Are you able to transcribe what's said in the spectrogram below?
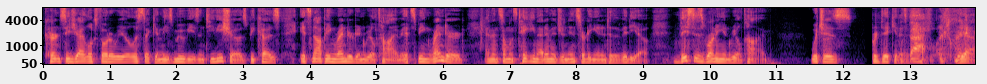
Current CGI looks photorealistic in these movies and TV shows because it's not being rendered in real time. It's being rendered and then someone's taking that image and inserting it into the video. This is running in real time, which is ridiculous. it's baffling. Yeah.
